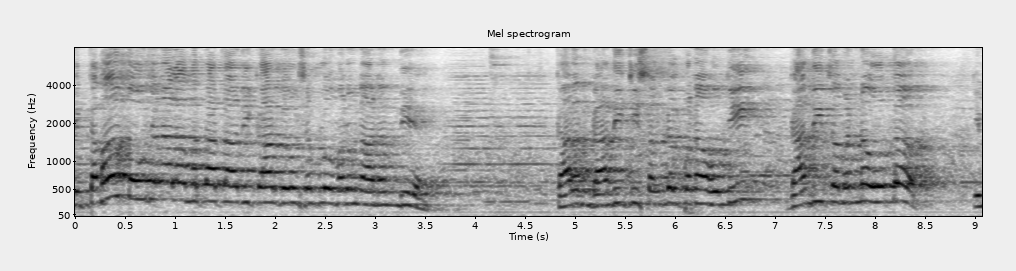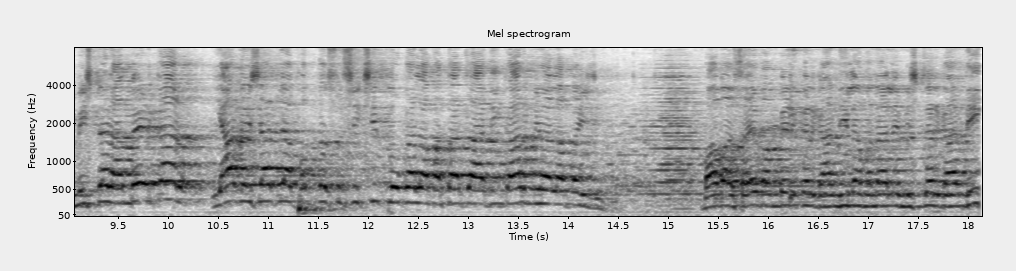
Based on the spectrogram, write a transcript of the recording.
मी तमाम बहुजनाला मताचा अधिकार देऊ शकलो म्हणून आनंदी आहे. कारण गांधीची संकल्पना होती गांधीचं म्हणणं होतं की मिस्टर आंबेडकर या देशातल्या फक्त सुशिक्षित लोकाला मताचा अधिकार मिळाला पाहिजे. बाबासाहेब आंबेडकर गांधीला म्हणाले मिस्टर गांधी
